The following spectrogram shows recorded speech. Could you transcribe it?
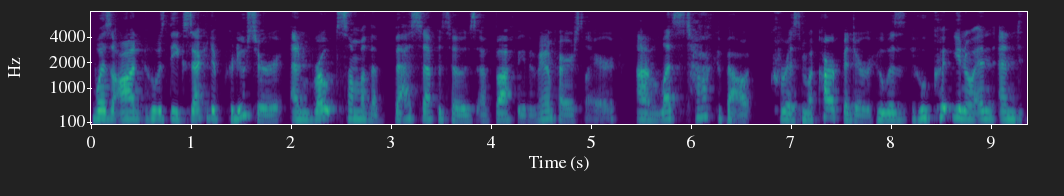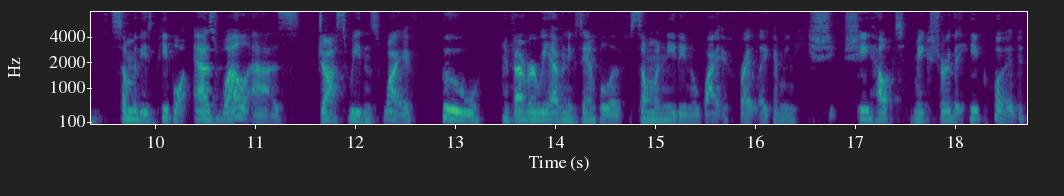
was on who was the executive producer and wrote some of the best episodes of Buffy the Vampire Slayer. Um, let's talk about Charisma Carpenter, who was who could you know, and and some of these people, as well as Joss Whedon's wife, who, if ever we have an example of someone needing a wife, right? Like, I mean, she she helped make sure that he could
